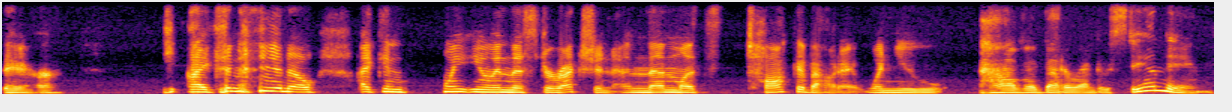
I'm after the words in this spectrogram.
there i can you know i can point you in this direction and then let's talk about it when you have a better understanding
